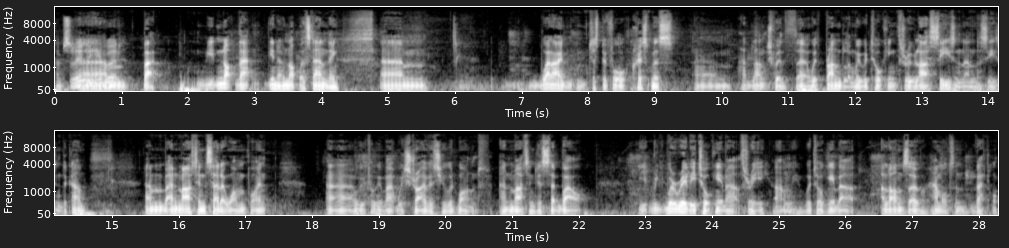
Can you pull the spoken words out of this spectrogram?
Absolutely, you Um, would. But not that, you know, notwithstanding. Um, when I, just before Christmas, um, had lunch with uh, with Brundle, and we were talking through last season and the season to come. Um, and Martin said at one point, uh, we were talking about which drivers you would want, and Martin just said, "Well, you, we're really talking about three, aren't we? We're talking about Alonso, Hamilton, Vettel."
